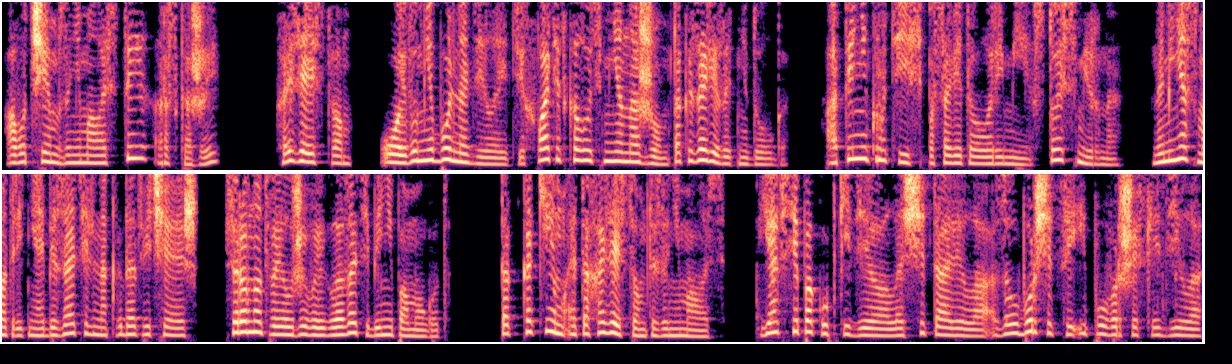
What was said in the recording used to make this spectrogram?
А вот чем занималась ты, расскажи. Хозяйством. Ой, вы мне больно делаете. Хватит колоть меня ножом, так и зарезать недолго. «А ты не крутись», — посоветовал Реми, — «стой смирно. На меня смотреть не обязательно, когда отвечаешь. Все равно твои лживые глаза тебе не помогут». «Так каким это хозяйством ты занималась?» «Я все покупки делала, счета вела, за уборщицей и поваршей следила»,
